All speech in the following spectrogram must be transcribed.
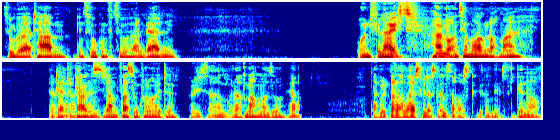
zugehört haben, in Zukunft zuhören werden. Und vielleicht hören wir uns ja morgen nochmal Ja, mit der sehr Tageszusammenfassung von heute. Würde ich sagen, oder? Machen wir so. Ja. Damit man auch weiß, wie das Ganze ausgegangen ist. Genau,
